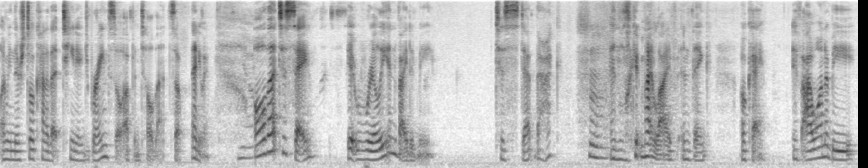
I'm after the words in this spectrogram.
I mean, there's still kind of that teenage brain still up until then. So, anyway, all that to say, it really invited me to step back hmm. and look at my life and think, okay, if I want to be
